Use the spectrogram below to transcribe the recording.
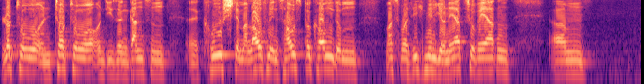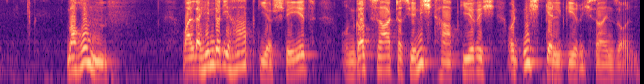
Lotto und Toto und diesen ganzen äh, Krusch, den man laufen ins Haus bekommt, um, was weiß ich, Millionär zu werden. Ähm, warum? Weil dahinter die Habgier steht und Gott sagt, dass wir nicht habgierig und nicht geldgierig sein sollen.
